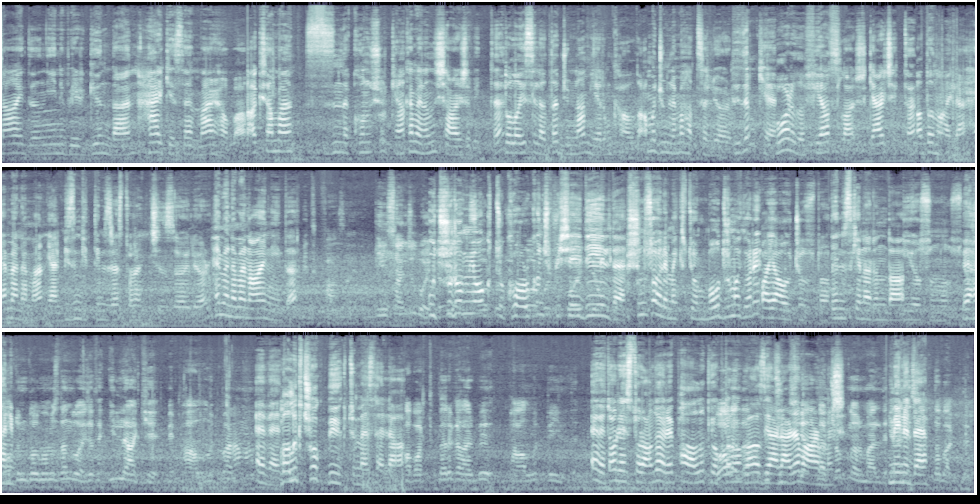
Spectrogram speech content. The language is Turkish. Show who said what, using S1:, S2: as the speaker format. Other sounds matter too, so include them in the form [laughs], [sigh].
S1: Günaydın. Yeni bir günden herkese merhaba. Akşam ben sizinle konuşurken kameranın şarjı bitti. Dolayısıyla da cümlem yarım kaldı ama cümlemi hatırlıyorum. Dedim ki bu arada fiyatlar gerçekten Adana'yla hemen hemen yani bizim gittiğimiz restoran için söylüyorum. Hemen hemen aynıydı.
S2: Bir tık fazlaydı. İnsancıl boyutu.
S1: Uçurum yoktu, korkunç bir şey değildi. Şunu söylemek istiyorum. Bodrum'a göre bayağı ucuzdu. Deniz kenarında yiyorsunuz ve hani
S2: Bodrum'da olmamızdan dolayı zaten illaki bir pahalılık var ama
S1: evet balık çok büyüktü mesela.
S2: abarttıkları kadar bir pahalılık değildi.
S1: Evet o restoranda öyle pahalılık yoktu ama bazı
S2: bütün
S1: yerlerde
S2: fiyatlar
S1: varmış.
S2: çok normaldi. Yani
S1: Menüde.
S2: hesapta baktık.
